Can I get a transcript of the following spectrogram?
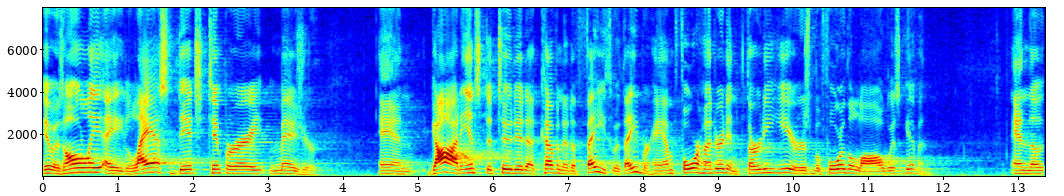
It was only a last ditch temporary measure. And God instituted a covenant of faith with Abraham 430 years before the law was given. And the,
